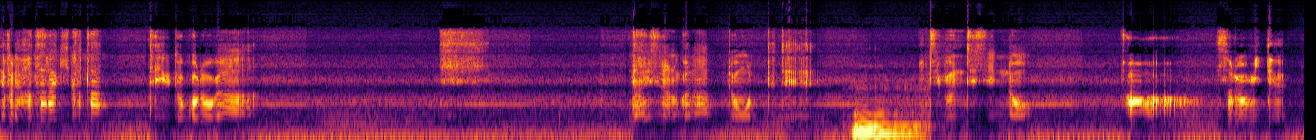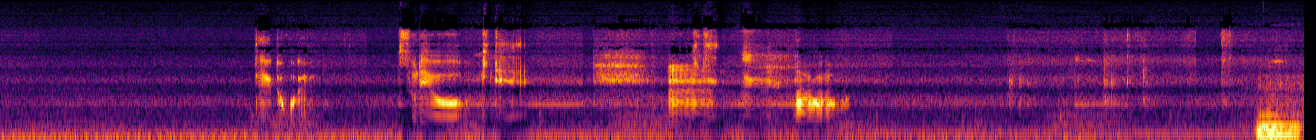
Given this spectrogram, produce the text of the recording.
やっぱり働き方っていうところが大事なのかなって思っててうん、自分自身のああ、それを見て、っていうとこで。うん。それを見てなるほど。うん、で、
